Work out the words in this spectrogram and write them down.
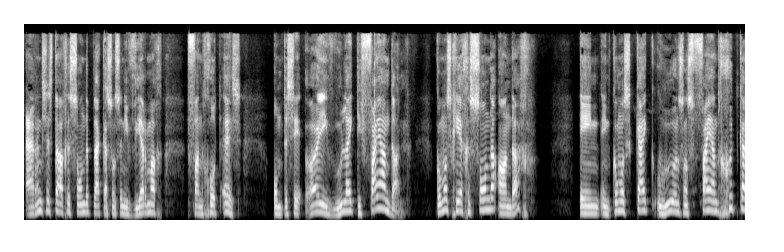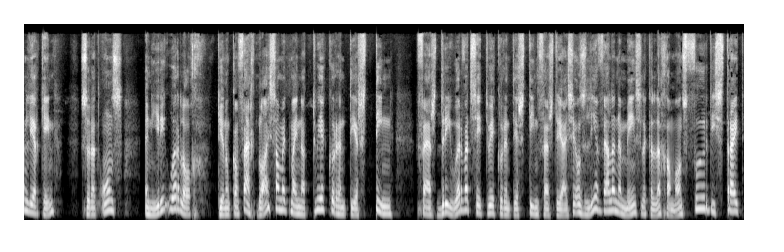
Erns is daar 'n gesonde plek as ons in die weermag van God is om te sê, "Oi, hoe lyk die vyand dan?" Kom ons gee gesonde aandag en en kom ons kyk hoe ons ons vyand goed kan leer ken sodat ons in hierdie oorlog teen hom kan veg. Blaai saam met my na 2 Korintiërs 10 vers 3. Hoor wat sê 2 Korintiërs 10 vers 3. Hy sê ons leef wel in 'n menslike liggaam, maar ons voer die stryd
